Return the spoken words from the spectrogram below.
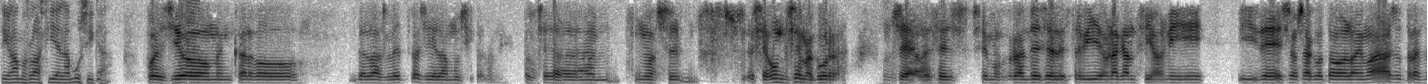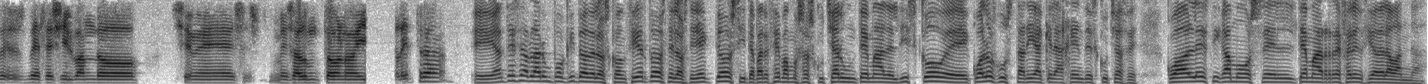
digámoslo así, en la música? Pues yo me encargo de las letras y de la música también. O sea, no sé, según se me ocurra. no sé, a veces se me ocurre antes el estribillo de una canción y, y de eso saco todo lo demás, otras veces silbando se me, me sale un tono y letra. Eh, antes de hablar un poquito de los conciertos, de los directos, si te parece vamos a escuchar un tema del disco, eh, ¿cuál os gustaría que la gente escuchase? ¿Cuál es, digamos, el tema referencia de la banda?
